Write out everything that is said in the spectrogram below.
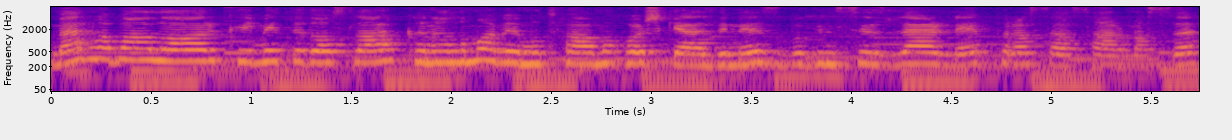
Merhabalar kıymetli dostlar kanalıma ve mutfağıma hoş geldiniz. Bugün sizlerle pırasa sarması,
